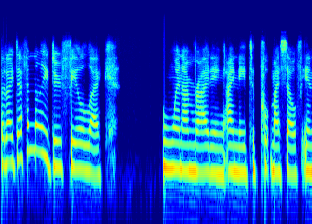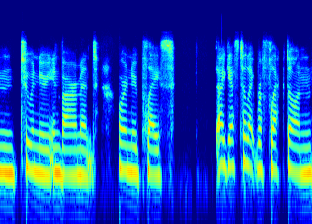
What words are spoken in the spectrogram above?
but I definitely do feel like when I'm writing, I need to put myself into a new environment or a new place. I guess to like reflect on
